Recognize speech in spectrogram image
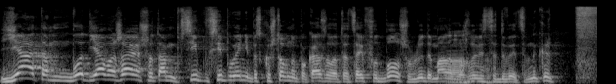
Я там, от я вважаю, що там всі, всі повинні безкоштовно показувати цей футбол, щоб люди мали можливість це дивитися. Вони кажуть, «Пф,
